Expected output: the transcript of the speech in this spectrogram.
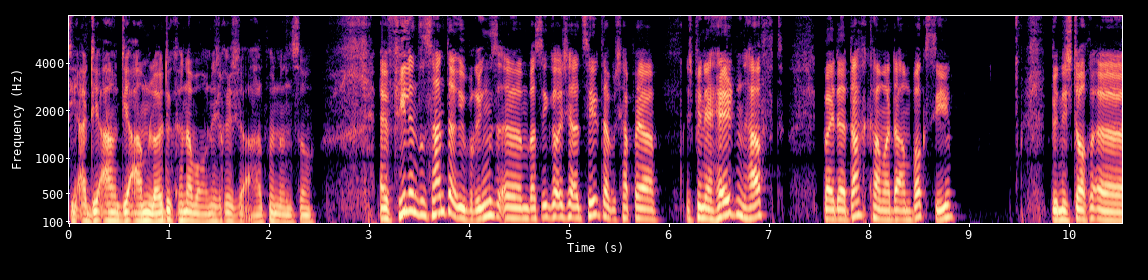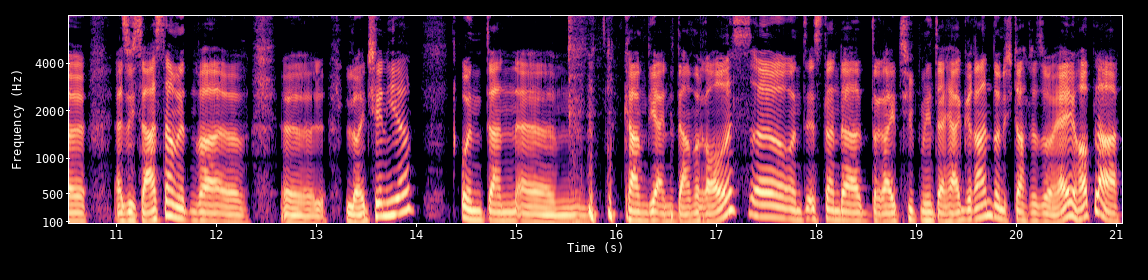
Die, die, die armen Leute können aber auch nicht richtig atmen und so. Äh, viel interessanter übrigens, äh, was ich euch erzählt habe, ich habe ja, ich bin ja heldenhaft bei der Dachkammer da am Boxy bin ich doch, äh, also ich saß da mit ein paar äh, äh, Leutchen hier und dann ähm, kam die eine Dame raus äh, und ist dann da drei Typen hinterhergerannt. Und ich dachte so, hey, hoppla,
